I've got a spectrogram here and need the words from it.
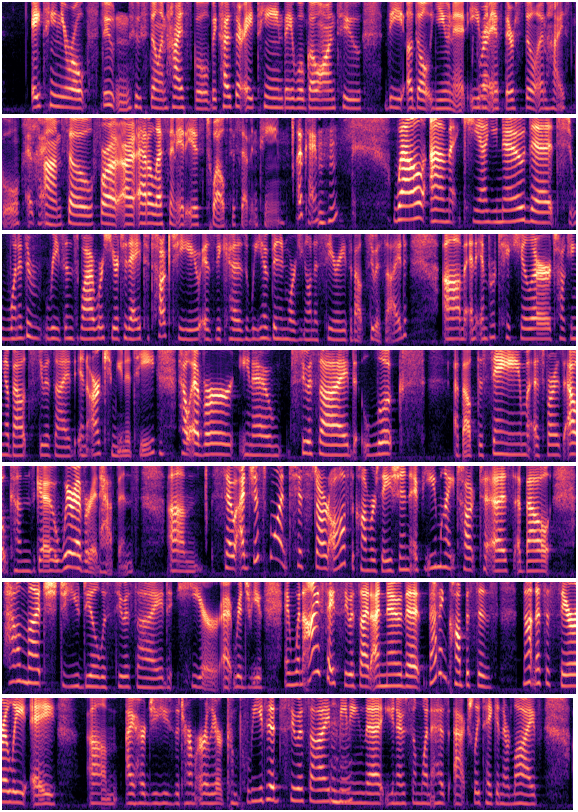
18 year old student who's still in high school because they're 18 they will go on to the adult unit even right. if they're still in high school okay um, so for our adolescent it is 12 to 17 okay mm-hmm. Well, um, Kia, you know that one of the reasons why we're here today to talk to you is because we have been working on a series about suicide. Um, and in particular, talking about suicide in our community. However, you know, suicide looks about the same as far as outcomes go wherever it happens. Um, so I just want to start off the conversation. If you might talk to us about how much do you deal with suicide here at Ridgeview? And when I say suicide, I know that that encompasses not necessarily a um, I heard you use the term earlier, completed suicide, mm-hmm. meaning that you know someone has actually taken their life.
